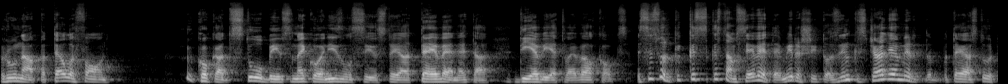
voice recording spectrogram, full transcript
runā pa telefonu kaut kādas stulbības, neko izlasījusi tajā TV, netā dievietā vai vēl kaut kas. Es saprotu, kas, kas tam sievietēm ir ar šito. Zinu, kas čaļiem ir tajā tur.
